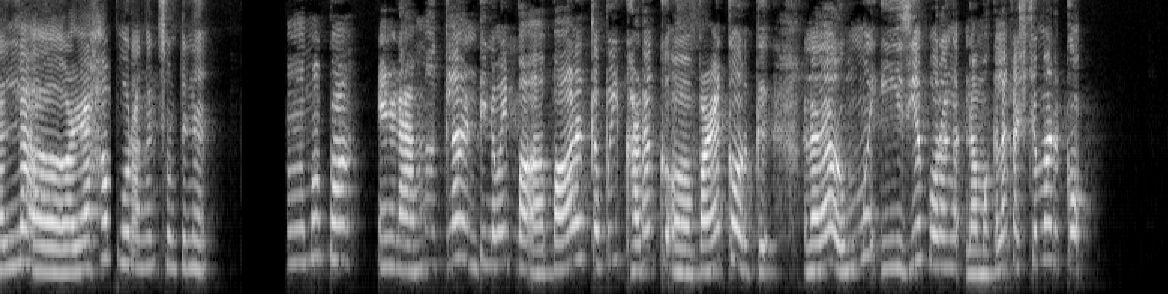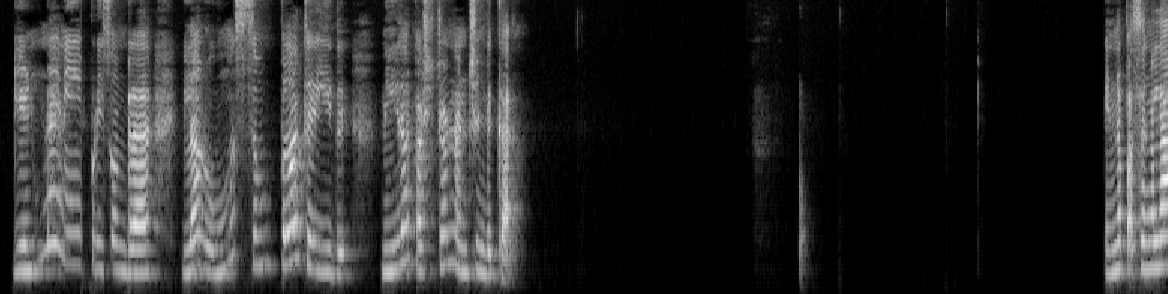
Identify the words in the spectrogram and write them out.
நல்லா அழகாக அழகா போறாங்கன்னு சொல்லிட்டுன்னு. ஆமாப்பா. என்னோட அம்மாக்கெல்லாம் வந்துட்டு இந்த மாதிரி பா பாலத்தில் போய் கடக்கம் பழக்கம் இருக்கு. அதனால ரொம்ப ஈஸியாக போறாங்க. நமக்கெல்லாம் கஷ்டமா இருக்கும். என்ன நீ இப்படி சொல்ற? இதெல்லாம் ரொம்ப சிம்பிளாக தெரியுது. நீ தான் கஷ்டம்னு நினச்சிட்டு இருக்க. என்ன பசங்களா?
